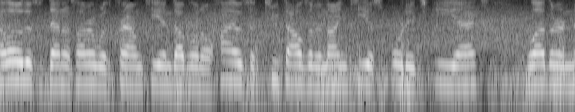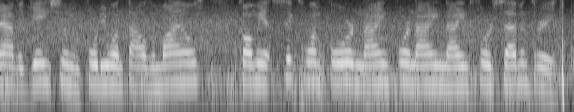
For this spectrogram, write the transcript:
Hello, this is Dennis Hunter with Crown Kia in Dublin, Ohio. It's a 2009 Kia Sportage EX, leather and navigation, 41,000 miles. Call me at 614-949-9473.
